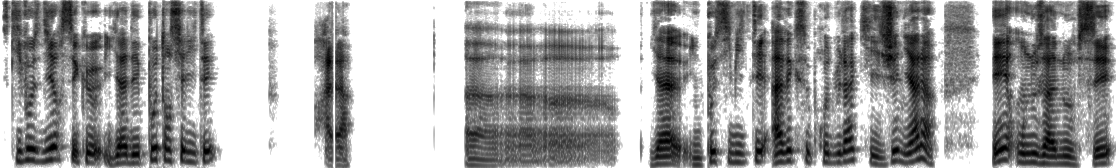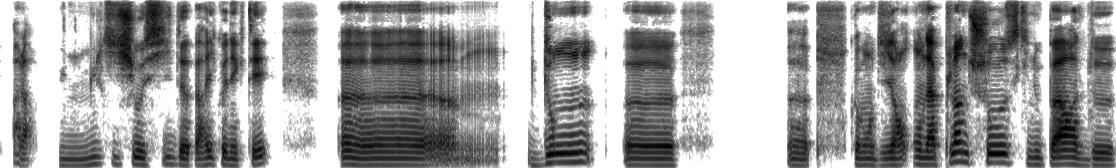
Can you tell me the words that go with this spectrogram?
Ce qu'il faut se dire, c'est qu'il y a des potentialités. Voilà. Il y a une possibilité avec ce produit-là qui est génial. Et on nous a annoncé, alors, une multi aussi d'appareils connectés, dont comment dire, on a plein de choses qui nous parlent de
